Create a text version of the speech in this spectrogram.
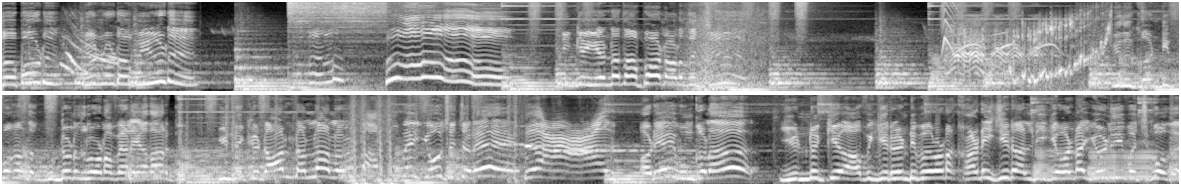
கபோர்டு என்னோட வீடு. இங்க என்னதாப்பா நடந்துச்சு? இது கண்டிப்பா அந்த குண்டனுங்களோட வேலையா தான் இருக்கும். இன்னைக்கு நாள் நல்லா இல்லைன்னு அப்பவே யோசிச்சனே. அப்படியே உங்களை இன்னைக்கு அவங்க ரெண்டு பேரோட கடைசி நாள். நீங்க வேணா எழுதி வச்சுக்கோங்க?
